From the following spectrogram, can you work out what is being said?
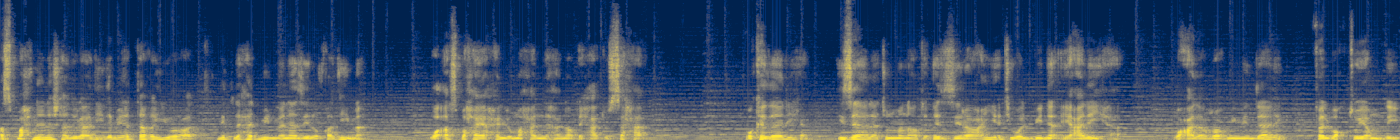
أصبحنا نشهد العديد من التغيرات مثل هدم المنازل القديمة وأصبح يحل محلها ناطحات السحاب. وكذلك إزالة المناطق الزراعية والبناء عليها. وعلى الرغم من ذلك فالوقت يمضي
